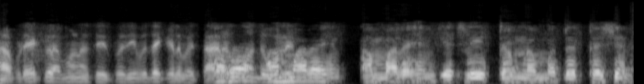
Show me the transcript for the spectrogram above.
આપણે એકલા માણસ પછી બધા કે ભાઈ તારે અમારે અમારે એમ જેટલી તમને મદદ થશે ને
